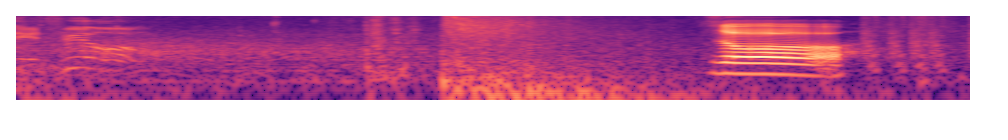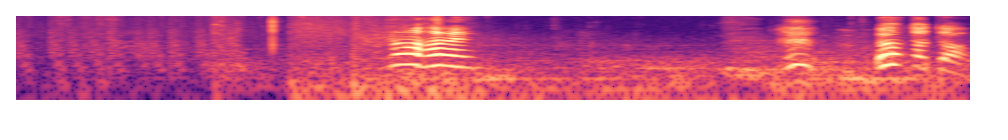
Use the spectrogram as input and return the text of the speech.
in Führung. So. Nein! Ah, da, da!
